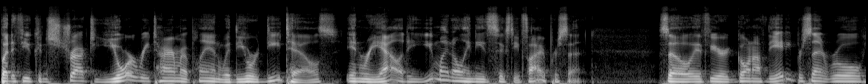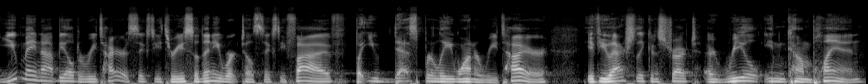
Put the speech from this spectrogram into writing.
But if you construct your retirement plan with your details, in reality, you might only need 65%. So if you're going off the 80% rule, you may not be able to retire at 63. So then you work till 65, but you desperately want to retire. If you actually construct a real income plan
